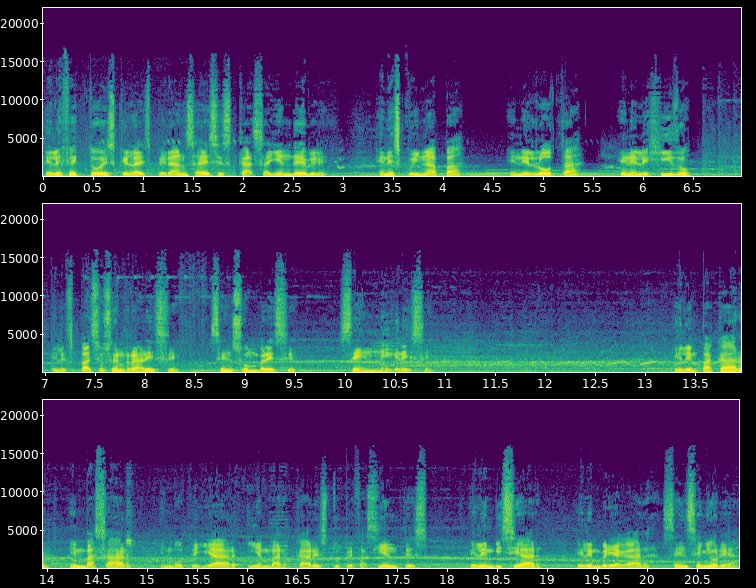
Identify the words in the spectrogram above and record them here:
El efecto es que la esperanza es escasa y endeble. En Escuinapa, en el Ota, en el Ejido, el espacio se enrarece, se ensombrece, se ennegrece. El empacar, envasar, embotellar y embarcar estupefacientes, el enviciar, el embriagar, se enseñorea.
